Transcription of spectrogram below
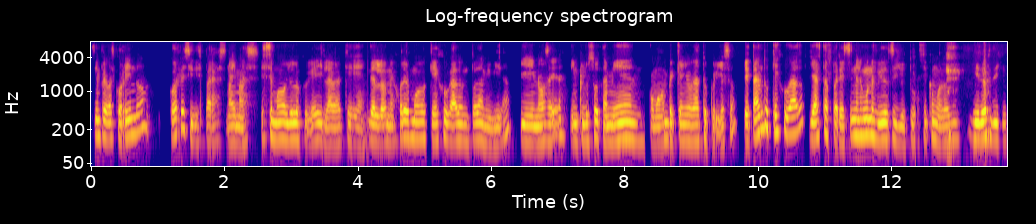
siempre vas corriendo, corres y disparas, no hay más. Ese modo yo lo jugué y la verdad que de los mejores modos que he jugado en toda mi vida. Y no sé, incluso también como un pequeño dato curioso, de tanto que he jugado, ya hasta aparecí en algunos videos de YouTube, así como los videos de.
